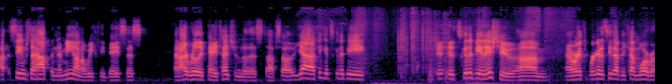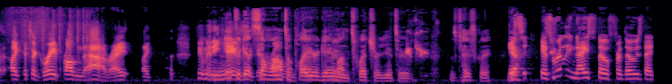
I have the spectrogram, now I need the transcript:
uh, seems to happen to me on a weekly basis and I really pay attention to this stuff. So yeah, I think it's going to be it, it's going to be an issue, um, and we're we're going to see that become more. Like it's a great problem to have, right? Like too many You games. need to get someone problem, to play but- your game yeah. on Twitch or YouTube. It's basically Yeah. It's it's really nice though for those that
